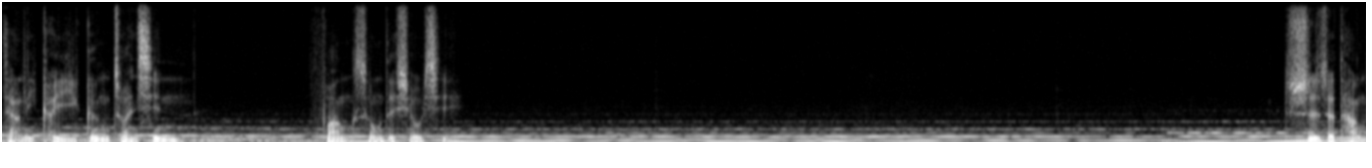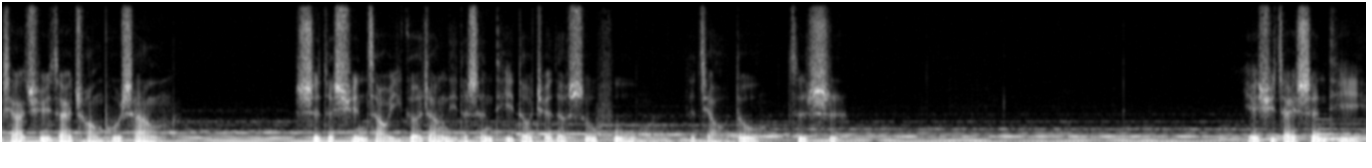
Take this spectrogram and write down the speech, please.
让你可以更专心、放松的休息。试着躺下去，在床铺上，试着寻找一个让你的身体都觉得舒服的角度、姿势。也许在身体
